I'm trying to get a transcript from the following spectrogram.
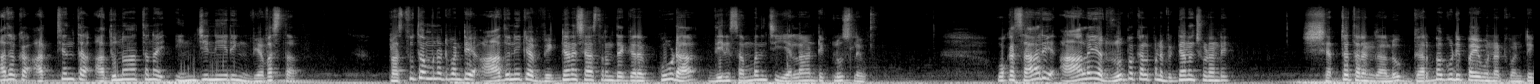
అదొక అత్యంత అధునాతన ఇంజనీరింగ్ వ్యవస్థ. ప్రస్తుతం ఉన్నటువంటి ఆధునిక విజ్ఞాన శాస్త్రం దగ్గర కూడా దీనికి సంబంధించి ఎలాంటి క్లూస్ లేవు. ఒకసారి ఆలయ రూపకల్పన విజ్ఞానం చూడండి. శబ్ద తరంగాలు గర్భగుడిపై ఉన్నటువంటి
